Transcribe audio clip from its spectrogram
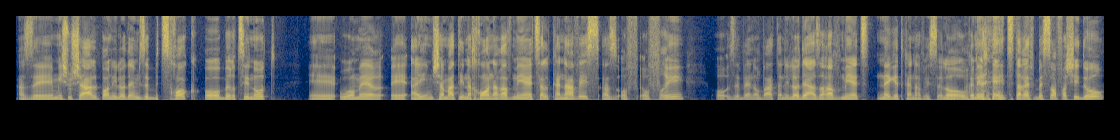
אז uh, מישהו שאל פה, אני לא יודע אם זה בצחוק או ברצינות, הוא אומר, uh, האם שמעתי נכון, הרב מייעץ על קנאביס, אז עופרי, או זה בן או בת, אני לא יודע, אז הרב מייעץ נגד קנאביס, זה לא, הוא כנראה הצטרף בסוף השידור,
